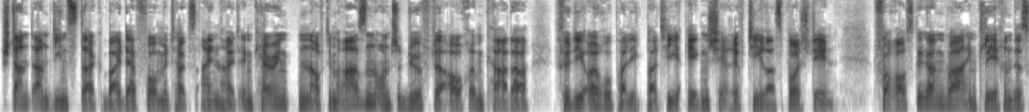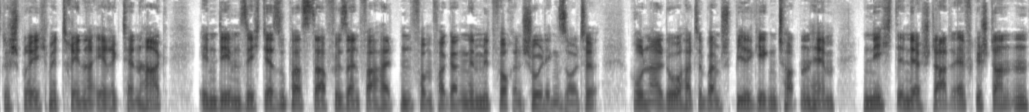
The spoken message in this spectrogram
stand am Dienstag bei der Vormittagseinheit in Carrington auf dem Rasen und dürfte auch im Kader für die Europa League Partie gegen Sheriff Tiraspol stehen. Vorausgegangen war ein klärendes Gespräch mit Trainer Erik Ten Haag, in dem sich der Superstar für sein Verhalten vom vergangenen Mittwoch entschuldigen sollte. Ronaldo hatte beim Spiel gegen Tottenham nicht in der Startelf gestanden,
